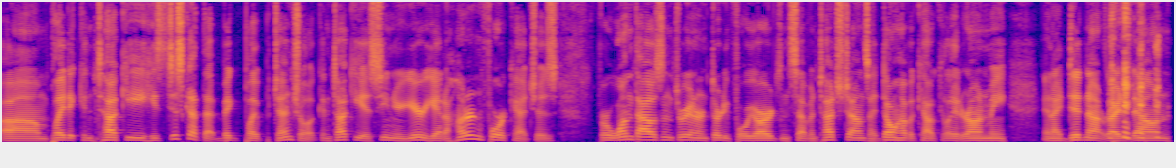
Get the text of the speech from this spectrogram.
Um, played at Kentucky. He's just got that big play potential. At Kentucky, his senior year, he had 104 catches for 1,334 yards and seven touchdowns. I don't have a calculator on me, and I did not write it down.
